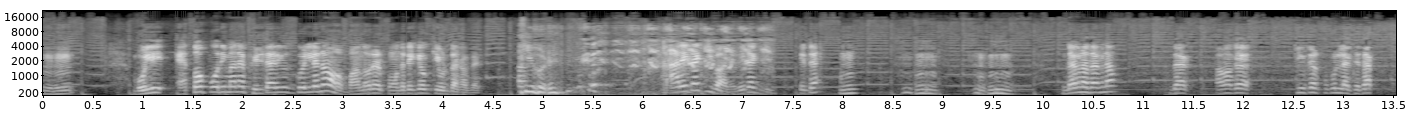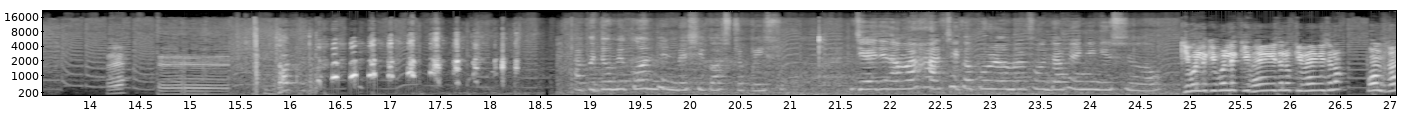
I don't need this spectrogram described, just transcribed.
উহুম। বলি এত পরিমাণে ফিল্টার ইউজ করলে না বান্দরের পনেরো কেউ কিউট দেখাবে আর এটা কি বলে? এটা কি? এটা। দেখ না দেখ না। দেখ আমাকে কিউটার পুকুর লাগছে দেখ। হ্যাঁ আপু তুমি কোন দিন বেশি কষ্ট পেয়েছ? যেদিন আমার হাত থেকে পুরো আমার ফোনটা ভেঙে গেছিল। কি বললি কি বললি? কি ভেঙে গেছিল? কি ভেঙে গেছিল? ফোনটা?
